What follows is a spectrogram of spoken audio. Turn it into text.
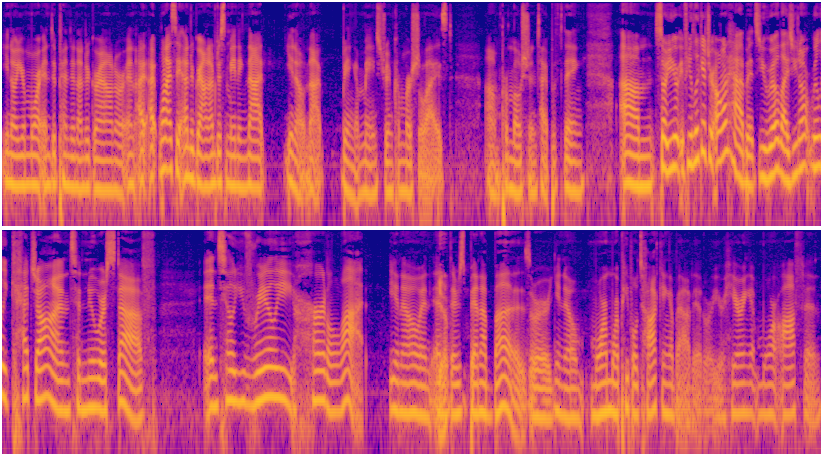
you know, your more independent underground or, and I, I, when I say underground, I'm just meaning not, you know, not being a mainstream commercialized um, promotion type of thing. Um, so you if you look at your own habits, you realize you don't really catch on to newer stuff until you've really heard a lot, you know, and, and Yep. there's been a buzz or, you know, more and more people talking about it or you're hearing it more often.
